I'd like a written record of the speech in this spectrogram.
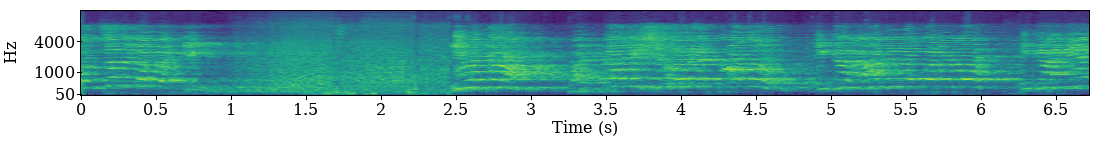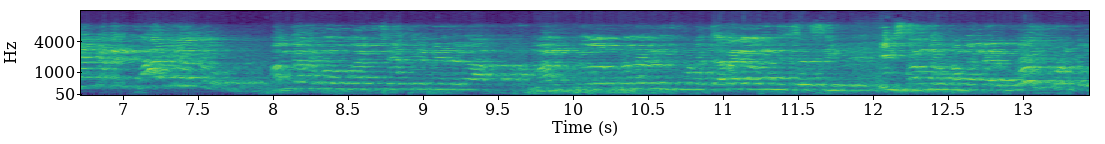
వచ్చింది కాబట్టి. ఈ యొక్క పట్ట విషయంలో కాదు ఇంకా రాజుల తరంలో ఇంకా అనేక కార్యాలు. బంగారబాబు గారి చేతుల మీదుగా మన పిల్లల పిల్లలకి కూడా జరగాలని చేసి ఈ సందర్భంగా నేను కోరుకుంటూ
